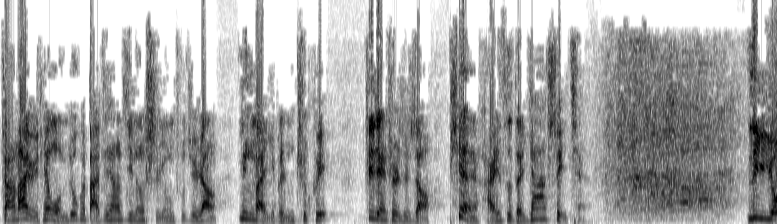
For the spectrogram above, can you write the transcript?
长大有一天，我们就会把这项技能使用出去，让另外一个人吃亏。这件事就叫骗孩子的压岁钱。理由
